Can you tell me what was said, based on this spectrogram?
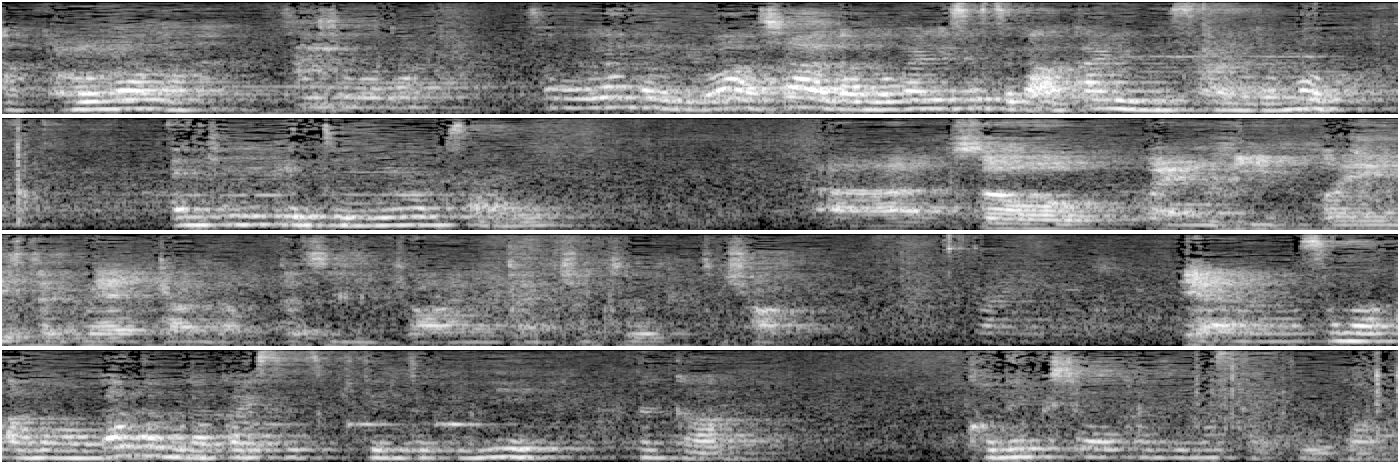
あモバあ最初のがそのガンダムではシャアがモバイルスーツが赤いんですけれども And can you continue? I'm sorry. Uh, so when he plays the red Gundam, does he draw any attention to to Shaw? Yeah. そのあのガンダムが赤いスーツ着てる時になんかコネクションを感じますかっていうかなんて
